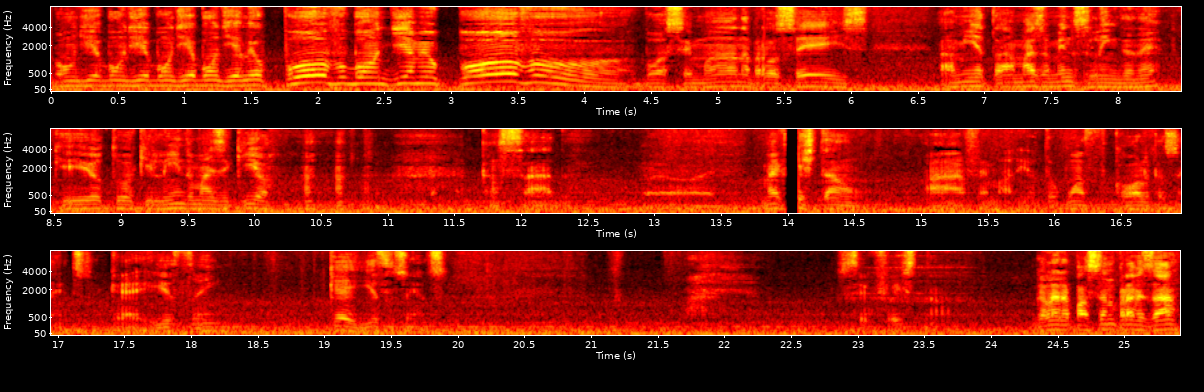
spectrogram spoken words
Bom dia, bom dia, bom dia, bom dia, meu povo, bom dia, meu povo. Boa semana pra vocês. A minha tá mais ou menos linda, né? Porque eu tô aqui lindo, mas aqui, ó, cansado. Como é que vocês estão? Ah, Fé Maria, eu tô com umas cólicas, gente. Que é isso, hein? Que é isso, gente? Não sei o que foi isso, não. Galera, passando pra avisar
